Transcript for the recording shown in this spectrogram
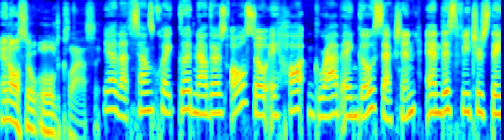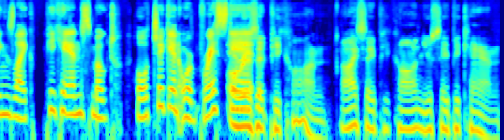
and also old classic. Yeah, that sounds quite good. Now, there's also a hot grab and go section, and this features things like pecan smoked whole chicken or brisket. Or is it pecan? I say pecan, you say pecan.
